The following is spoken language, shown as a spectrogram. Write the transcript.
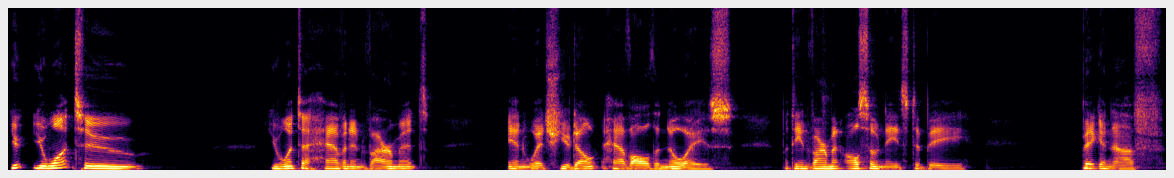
you you want to you want to have an environment in which you don't have all the noise, but the environment also needs to be big enough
